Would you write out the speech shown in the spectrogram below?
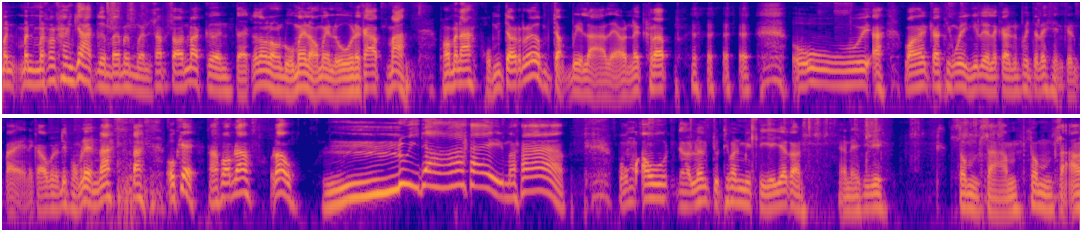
มันมันมันค่อนข้างยากเกินไปมันเหมือนซับซ้อนมากเกิน แต่ก็ต้องลองดูไม่ลองไม่รู้นะครับมาพร้อมไหมนะ ผมจะเริ่มจับเวลาแล้วนะครับโอ้ยอะวางการทิ้งไว้อย่างนี้เลยแล้วกันเพื่อนจะได้เห็นกันไปนะครับวันที่ผมเล่นนะไปโอเคถ้าพร้อมแล้วเราลุยได้มาผมเอาเดี๋ยวเรื่องจุดที่มันมีสีเยอะๆก่อนอันไหนดี ส้มสามส้มสามเอา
